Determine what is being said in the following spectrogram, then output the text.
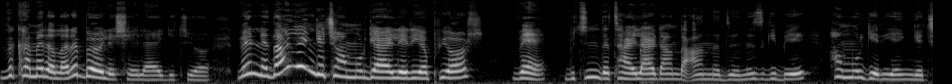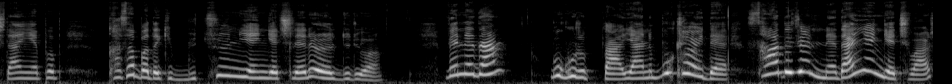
Ve kameralara böyle şeyler getiriyor. Ve neden yengeç hamburgerleri yapıyor? Ve bütün detaylardan da anladığınız gibi hamburgeri yengeçten yapıp kasabadaki bütün yengeçleri öldürüyor. Ve neden bu grupta yani bu köyde sadece neden yengeç var?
